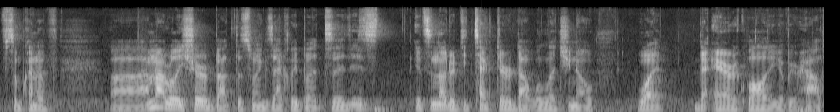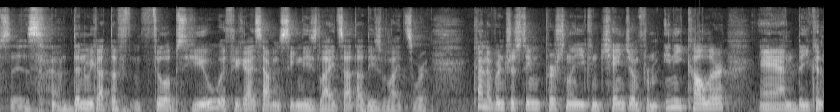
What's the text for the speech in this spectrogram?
some kind of Uh, I'm not really sure about this one exactly, but it's it's another detector that will let you know what the air quality of your house is. then we got the Philips Hue. If you guys haven't seen these lights, I thought these lights were kind of interesting. Personally, you can change them from any color, and you can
